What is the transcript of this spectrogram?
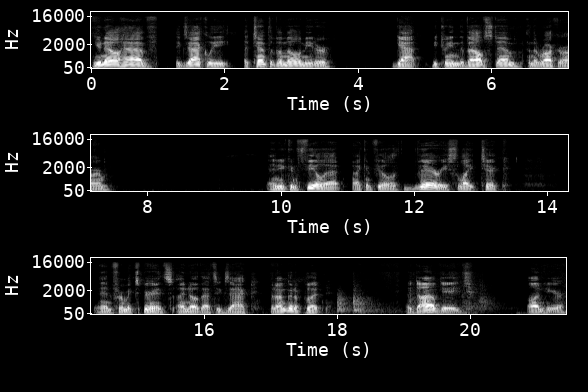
You now have exactly a tenth of a millimeter gap between the valve stem and the rocker arm. And you can feel that. I can feel a very slight tick and from experience, I know that's exact. But I'm going to put a dial gauge on here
